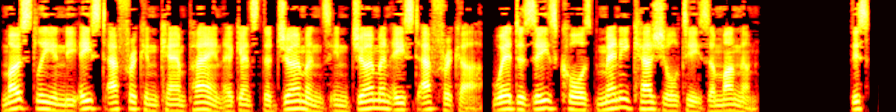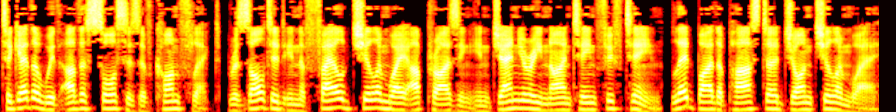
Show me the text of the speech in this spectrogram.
mostly in the East African Campaign against the Germans in German East Africa, where disease caused many casualties among them. This, together with other sources of conflict, resulted in the failed Chilembwe Uprising in January 1915, led by the pastor John Chilembwe.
